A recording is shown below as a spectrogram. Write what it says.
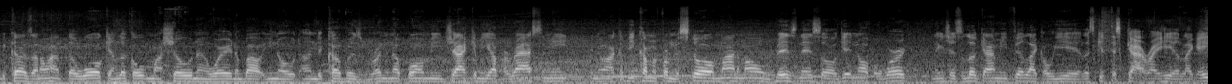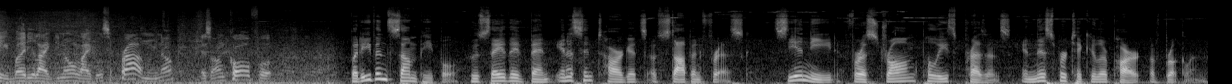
Because I don't have to walk and look over my shoulder and worrying about, you know, undercovers running up on me, jacking me up, harassing me. You know, I could be coming from the store, minding my own business or getting off of work, and they just look at me, feel like, oh yeah, let's get this guy right here. Like, hey, buddy, like, you know, like, what's the problem, you know? It's uncalled for. But even some people who say they've been innocent targets of stop and frisk see a need for a strong police presence in this particular part of Brooklyn.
